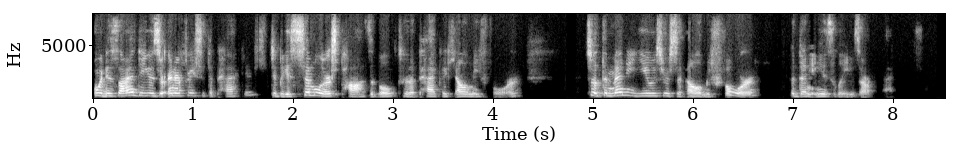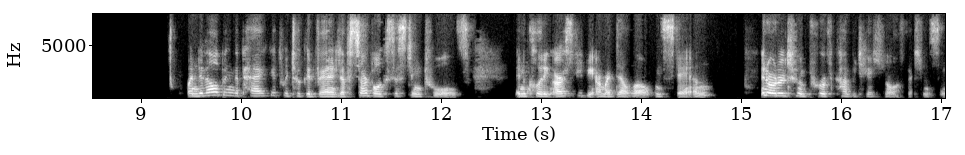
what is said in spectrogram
We designed the user interface of the package to be as similar as possible to the package LME4, so that the many users of LME4 could then easily use our package. When developing the package, we took advantage of several existing tools, including RCPP Armadillo and STAN, in order to improve computational efficiency.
